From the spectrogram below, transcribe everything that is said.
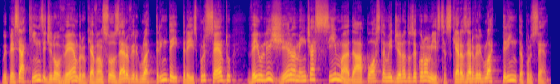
O IPCA 15 de novembro, que avançou 0,33%, veio ligeiramente acima da aposta mediana dos economistas, que era 0,30%,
